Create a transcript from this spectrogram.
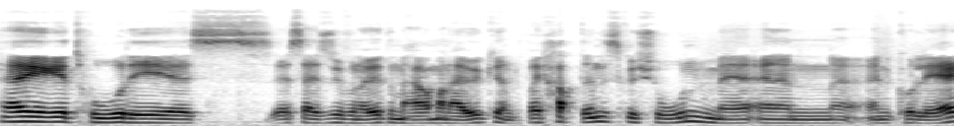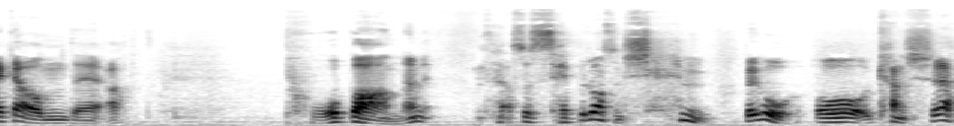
Jeg tror de sier seg fornøyd med Herman Haugen. For jeg hadde en diskusjon med en, en kollega om det at på banen Altså, Sebulonsen kjempegod, og kanskje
